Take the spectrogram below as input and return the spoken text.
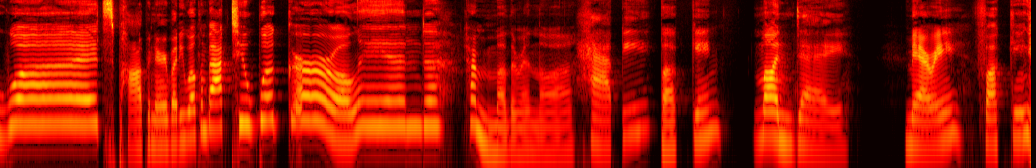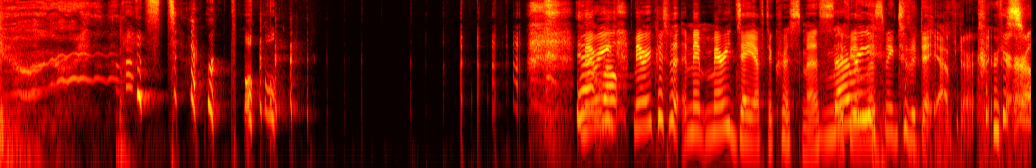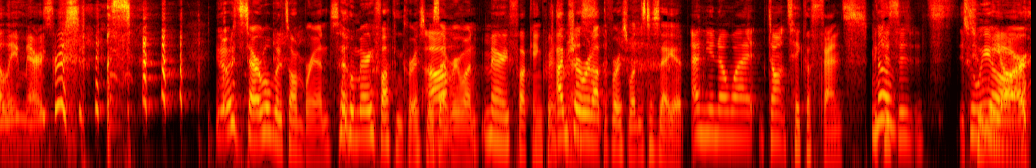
What's poppin', everybody? Welcome back to a girl and Her mother in law. happy fucking Monday. Mary. Fucking. That's terrible. Yeah, Merry, well, Merry Christmas. Ma- Merry Day after Christmas. if you're listening to the day after. if you're early, Merry Christmas. you know it's terrible, but it's on brand. So Merry fucking Christmas, Oh, everyone. Merry fucking Christmas. I'm sure we're not the first ones to say it. And you know what? Don't take offense No. because it's, it's who we are.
